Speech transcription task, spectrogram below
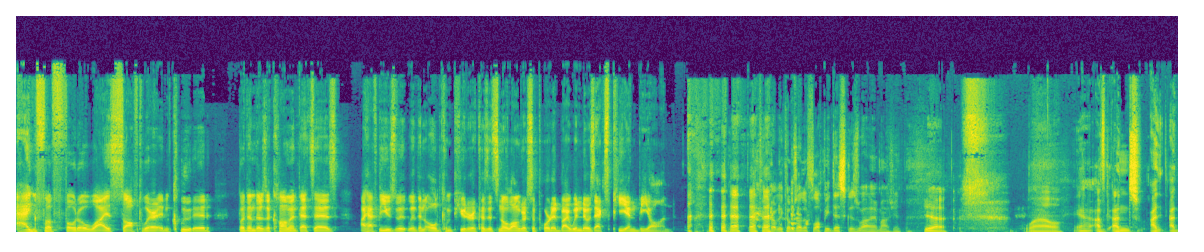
Agfa PhotoWise software included. But then there's a comment that says, I have to use it with an old computer because it's no longer supported by Windows XP and beyond. Probably comes on a floppy disk as well, I imagine. Yeah. Wow. Yeah, I've and I, I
